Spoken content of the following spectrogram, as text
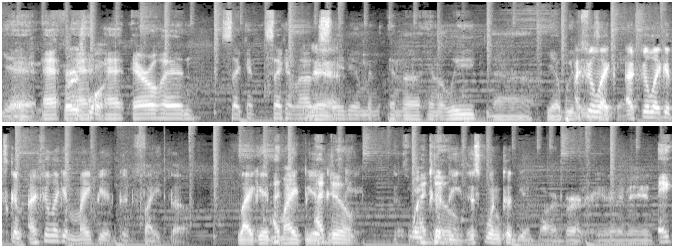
Yeah. At, First at, one. at Arrowhead, second second loudest Yeah. stadium in, in the in the league. Nah. Yeah, we I feel like game. I feel like it's gonna. I feel like it might be a good fight though. Like it I- might be a I good do. game. This one I could do. be. This one could be a barn burner. You know what I mean? it,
